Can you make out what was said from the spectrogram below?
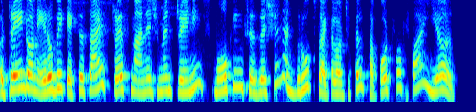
uh, trained on aerobic exercise stress management training smoking cessation and group psychological support for 5 years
